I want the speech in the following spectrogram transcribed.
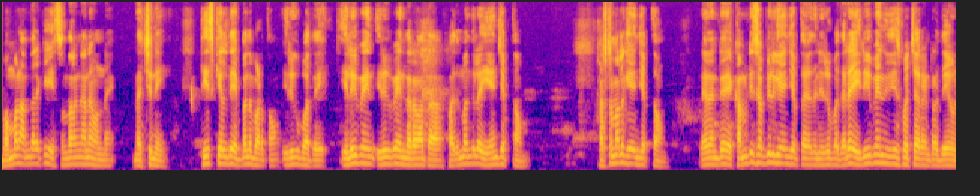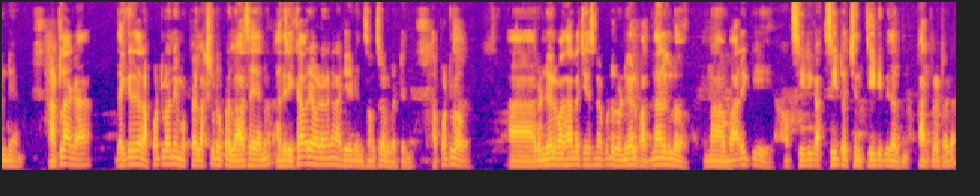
బొమ్మలు అందరికీ సుందరంగానే ఉన్నాయి నచ్చినాయి. తీసుకెళ్తే ఇబ్బంది పడతాం ఇరిగిపోతాయి. ఇరిగిపోయిన ఇరిగిపోయిన తర్వాత పది మందిలో ఏం చెప్తాం? కస్టమర్లకు ఏం చెప్తాం? లేదంటే కమిటీ సభ్యులకి ఏం చెప్తాం? ఏదైనా ఇరిగిపోతే అరే ఇరిగిపోయింది తీసుకొచ్చారంటారు దేవుణ్ణి అని. అట్లాగా దగ్గర దగ్గర అప్పట్లోనే ముప్పై లక్షల రూపాయలు లాస్ అయ్యాను. అది రికవరీ అవ్వడానికి నాకు ఏడు ఎనిమిది సంవత్సరాలు పట్టింది. అప్పట్లో రెండు వేల పదహారులో చేసినప్పుడు రెండు వేల పద్నాలుగులో నా భార్యకి సీటుగా సీట్ వచ్చింది టీడీపీ తరఫున కార్పొరేటర్గా.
